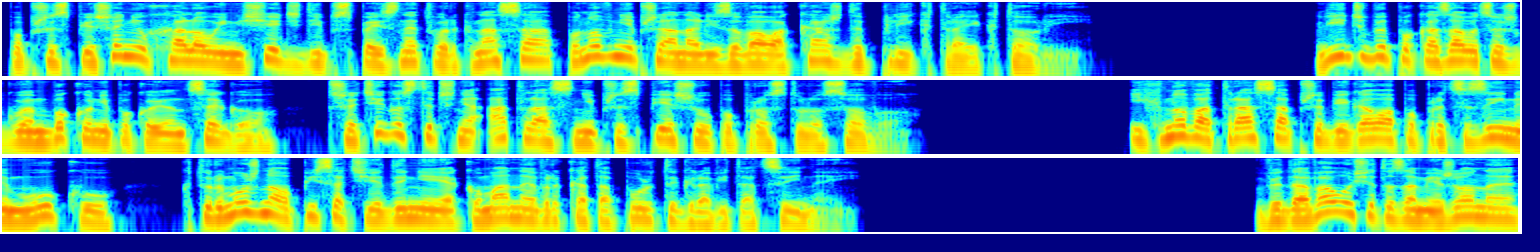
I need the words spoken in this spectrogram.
Po przyspieszeniu Halloween sieć Deep Space Network NASA ponownie przeanalizowała każdy plik trajektorii. Liczby pokazały coś głęboko niepokojącego. 3 stycznia Atlas nie przyspieszył po prostu losowo. Ich nowa trasa przebiegała po precyzyjnym łuku, który można opisać jedynie jako manewr katapulty grawitacyjnej. Wydawało się to zamierzone,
